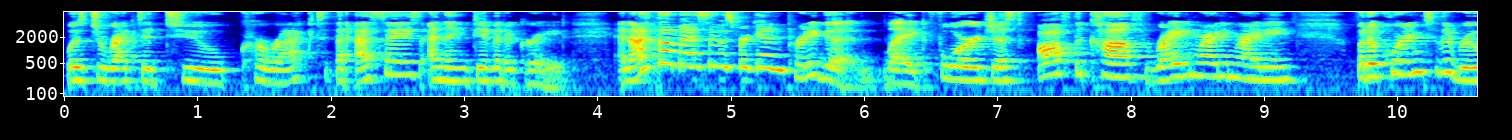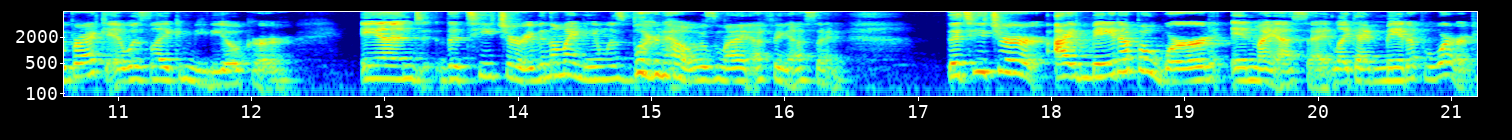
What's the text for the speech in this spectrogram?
was directed to correct the essays and then give it a grade. And I thought my essay was freaking pretty good, like for just off the cuff, writing, writing, writing. But according to the rubric, it was like mediocre. And the teacher, even though my name was blurred out, was my effing essay. The teacher, I made up a word in my essay. Like I made up a word.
